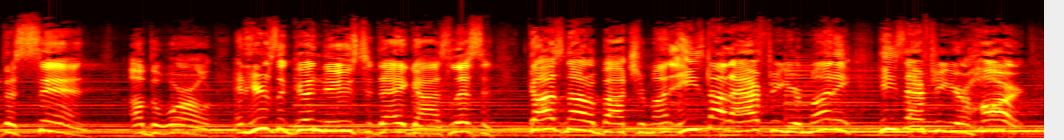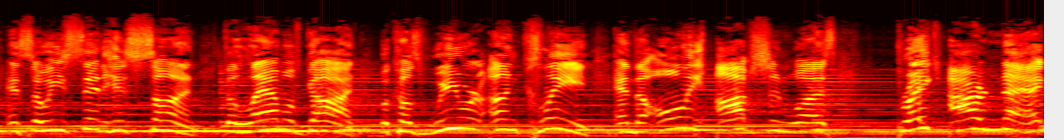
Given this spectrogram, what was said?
the sin of the world. And here's the good news today, guys. Listen, God's not about your money. He's not after your money. He's after your heart. And so he sent his son, the Lamb of God, because we were unclean. And the only option was break our neck,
